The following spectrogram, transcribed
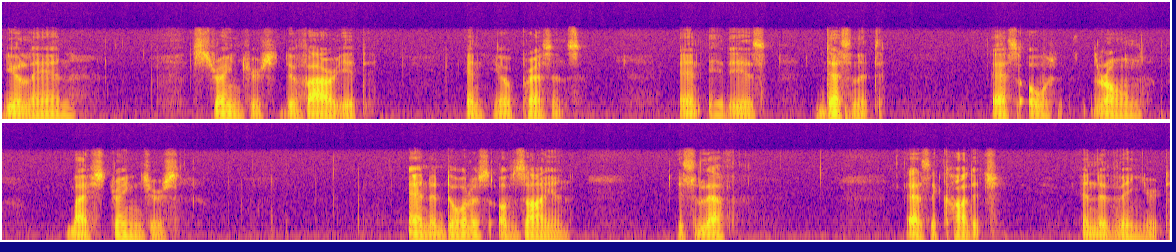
Your land, strangers devour it in your presence, and it is desolate as overthrown by strangers, and the daughters of Zion is left as a cottage in the vineyard,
